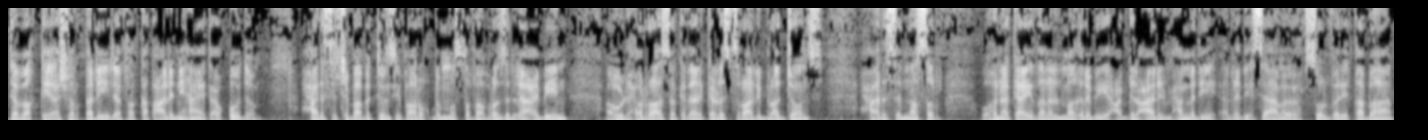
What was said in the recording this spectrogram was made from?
تبقي أشهر قليلة فقط على نهاية عقودهم. حارس الشباب التونسي فاروق بن مصطفى أبرز اللاعبين أو الحراس وكذلك الأسترالي براد جونز حارس النصر وهناك أيضا المغربي عبد العالي المحمدي الذي ساهم بحصول فريق أبها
